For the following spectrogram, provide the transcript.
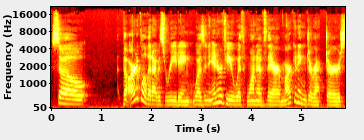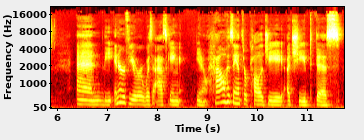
So the article that I was reading was an interview with one of their marketing directors, and the interviewer was asking, you know, how has Anthropologie achieved this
